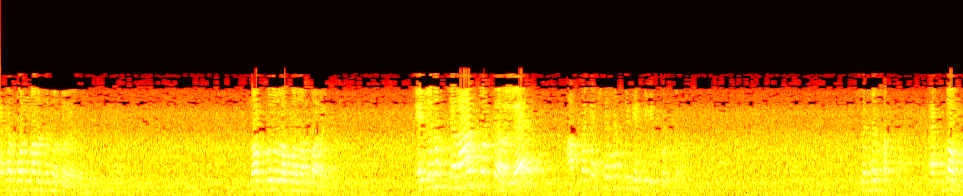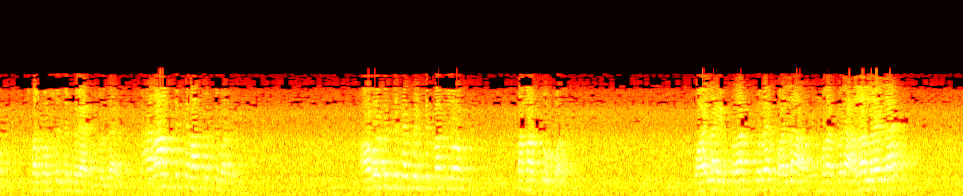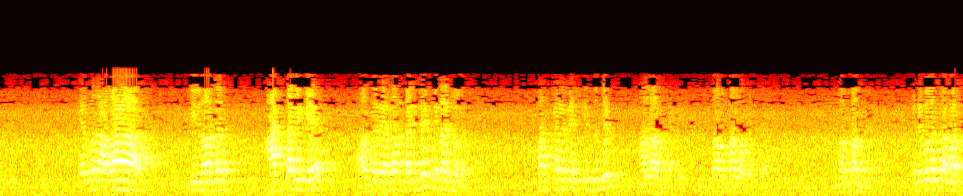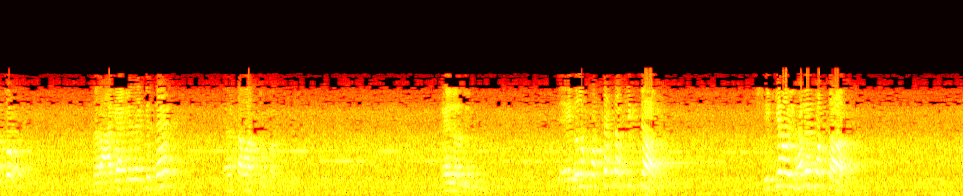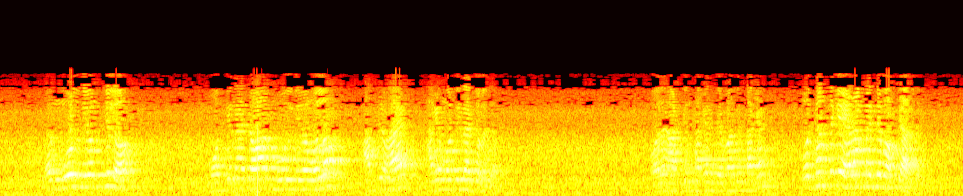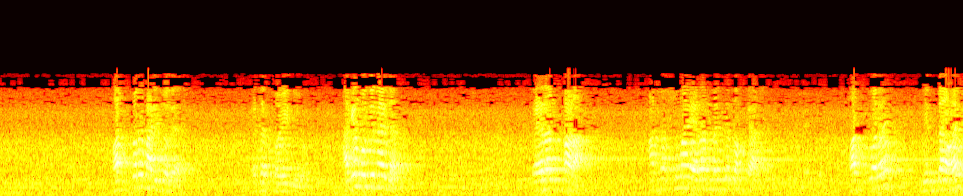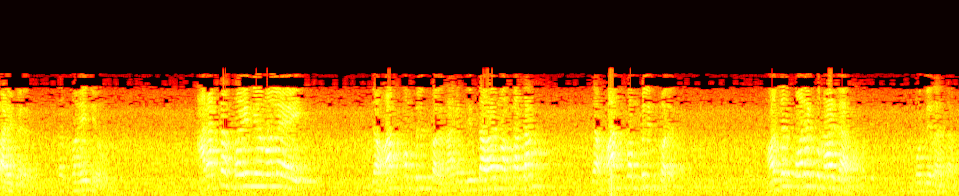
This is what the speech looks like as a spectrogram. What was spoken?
একটা বন মানুষের মতো হয়ে যাবে। নখগুলো লম্বা লম্বা হয়ে যাবে। এই জন্য কেরান করতে হলে আপনাকে শেষের দিকে টিকিট করতে হবে। শেষের সপ্তাহ, একদম সর্বশেষে ফ্ল্যাটগুলো যায় আরাম থেকে রাত করতে পারবে। অবশ্যই থেকে বেশিরভাগ লোক তামাক্কু করে পয়লা ইফরাত করে, পয়লা উমরা করে হালাল হয়ে যায়। এরপরে আবার জিল হজের আট তারিখে হজের এলাম বাইন্দে মেনা চলে মাঝখানে বেশ কিছুদিন হালাল থাকে, নর্মাল অবস্থা, নর্মাল এটা বলে তামাক্ক যারা আগে আগে দেখতেছে এরা তামাক্ক করে। এগুলো প্রত্যেকটা শিখতে হবে। শিখে ওইভাবে করতে হবে। মূল নিয়ম ছিল, মদিনায় যাওয়ার মূল নিয়ম হল, আপনি হয় আগে মদিনায় চলে যান। ওখানে আট দিন থাকেন যে দিন থাকেন ওখান থেকে হেরাম বাইতে বসতে আসে। হজ করে বাড়ি চলে আসে। এটা সহি নিয়ম। আগে মদিনায় যান। এরাম ছাড়া। আসার সময় এরাম বাইতে বসতে আসে। হজ করে বিদ্যা হয়, বাড়ি ফেরেন সহি নিয়ম। আর একটা সহি নিয়ম হলে এই যে হজ কমপ্লিট করেন। আগে চিন্তা হয় মক্কা যান, যে হজ কমপ্লিট করেন। হজের পরে কোথায় যান? মদিনা যান।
